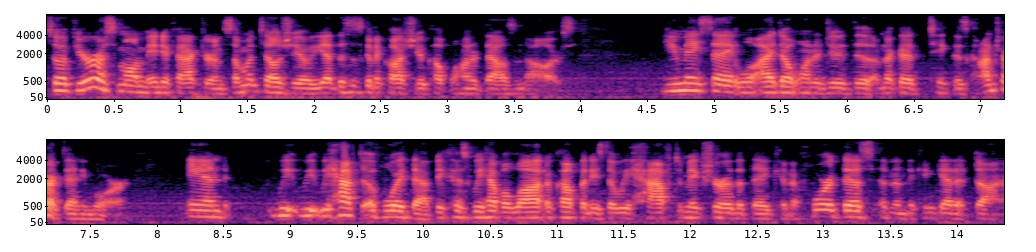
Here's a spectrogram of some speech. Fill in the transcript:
So if you're a small manufacturer and someone tells you, yeah, this is going to cost you a couple hundred thousand dollars, you may say, well, I don't want to do the, I'm not going to take this contract anymore. And we, we, we have to avoid that because we have a lot of companies that we have to make sure that they can afford this and then they can get it done.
